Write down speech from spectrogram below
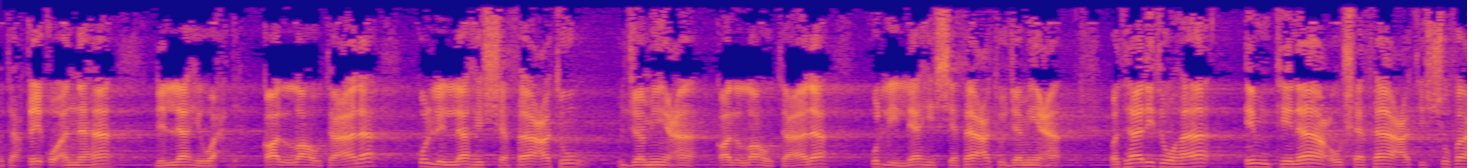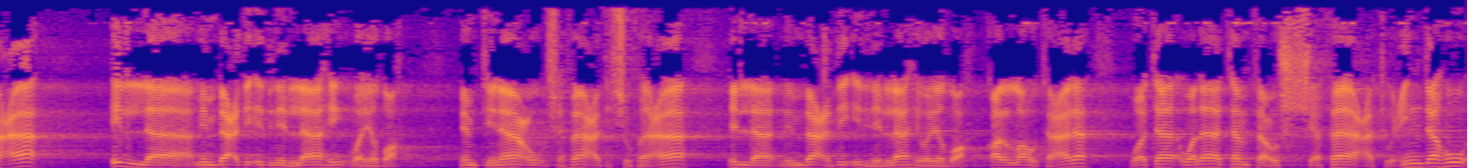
وتحقيق أنها لله وحده. قال الله تعالى قل لله الشفاعة جميعا. قال الله تعالى قل لله الشفاعة جميعا. وثالثها امتناع شفاعة الشفعاء إلا من بعد إذن الله ورضاه امتناع شفاعة الشفعاء إلا من بعد إذن الله ورضاه قال الله تعالى ولا تنفع الشفاعة عنده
